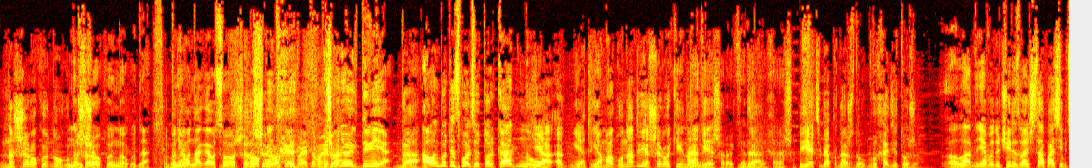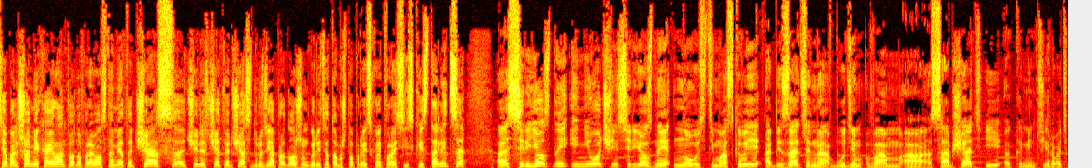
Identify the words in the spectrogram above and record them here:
На широкую ногу. На причем. широкую ногу, да. Потому... У него нога у самого широкая. широкая поэтому Причем у него их две. Да. А он будет использовать только одну. Я, а, нет, я могу на две широкие ноги. На две широкие да. ноги, хорошо. Я тебя подожду. Выходи тоже. Ладно, я выйду через два часа. Спасибо тебе большое. Михаил Антонов провел с нами этот час. Через четверть часа, друзья, продолжим говорить о том, что происходит в российской столице. А, серьезные и не очень серьезные новости Москвы обязательно будем вам а, сообщать и комментировать.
